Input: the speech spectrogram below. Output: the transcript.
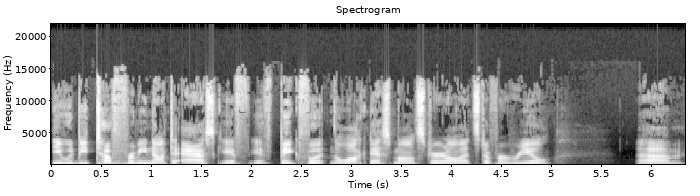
it would be tough for me not to ask if if bigfoot and the loch ness monster and all that stuff are real. Um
